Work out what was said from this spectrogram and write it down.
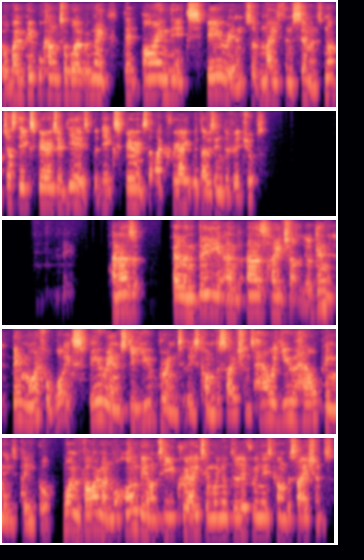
But when people come to work with me, they're buying the experience of Nathan Simmons, not just the experience of years, but the experience that I create with those individuals. And as L&D and as HR, again, being mindful, what experience do you bring to these conversations? How are you helping these people? What environment, what ambiance are you creating when you're delivering these conversations?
